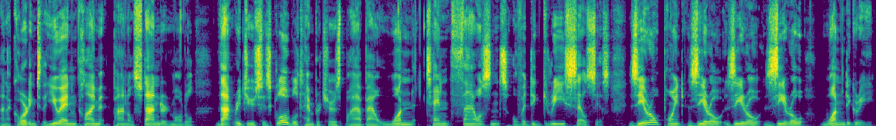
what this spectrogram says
and according to the UN Climate Panel Standard Model, that reduces global temperatures by about one ten thousandths of a degree Celsius, 0.0001 degree,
